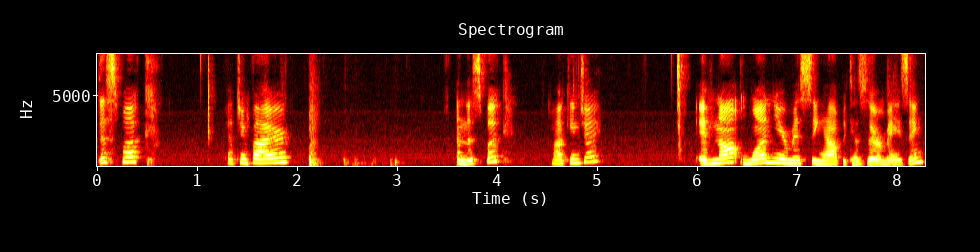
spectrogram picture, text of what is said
This book, Catching Fire, and this book, Mockingjay? If not, one, you're missing out because they're amazing.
